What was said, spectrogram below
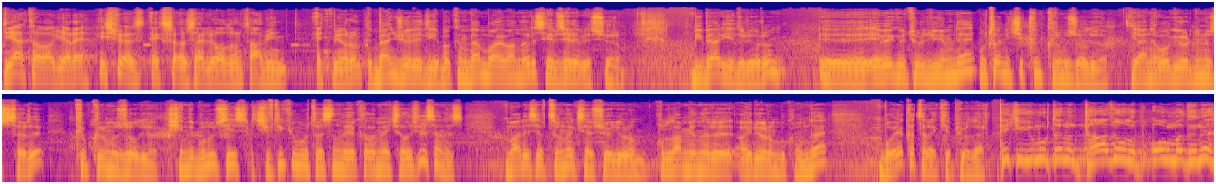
diğer tavuğa göre hiçbir öz- ekstra özelliği olduğunu tahmin etmiyorum. Bence öyle değil. Bakın ben bu hayvanları sebzeyle besliyorum. Biber yediriyorum. Ee, eve götürdüğümde yumurtanın içi kıpkırmızı oluyor. Yani o gördüğünüz sarı kıpkırmızı oluyor. Şimdi bunu siz çiftlik yumurtasında yakalamaya çalışırsanız maalesef tırnak içine söylüyorum kullanmayanları ayırıyorum bu konuda boya katarak yapıyorlar. Peki yumurtanın taze olup olmadığını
